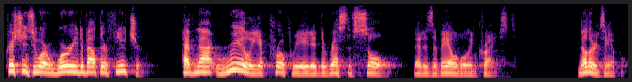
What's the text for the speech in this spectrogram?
Christians who are worried about their future have not really appropriated the rest of soul that is available in Christ. Another example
